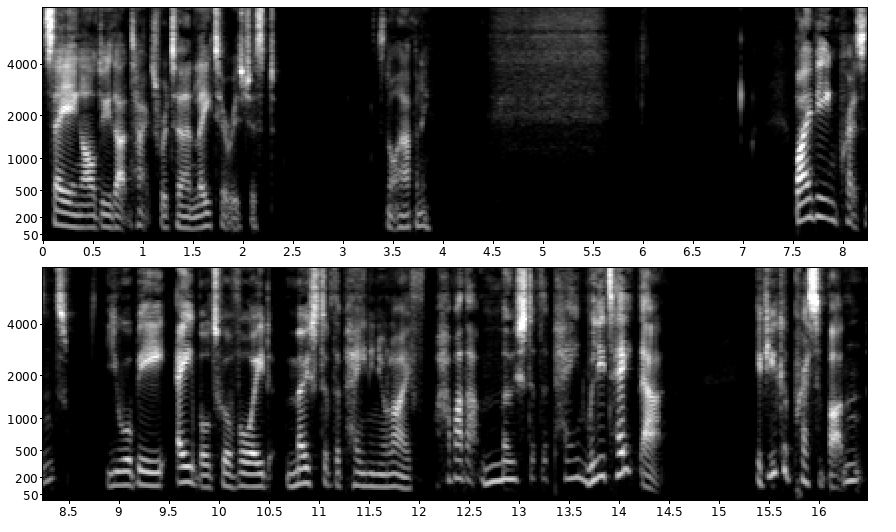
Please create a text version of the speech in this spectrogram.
Saying I'll do that tax return later is just, it's not happening. By being present, you will be able to avoid most of the pain in your life. How about that? Most of the pain. Will you take that? if you could press a button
